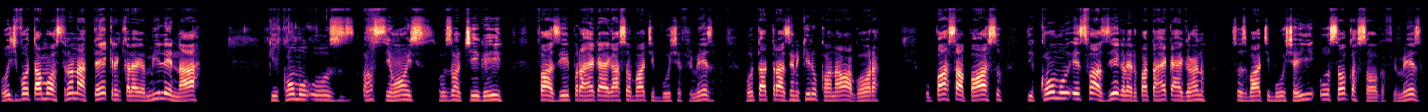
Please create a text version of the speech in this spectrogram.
Hoje vou estar mostrando a técnica, galera, milenar, que como os anciões, os antigos aí, fazer para recarregar sua bate-bucha, firmeza? Vou estar tá trazendo aqui no canal agora o passo a passo de como eles faziam, galera, para estar tá recarregando seus bate-bucha aí ou soca-soca, firmeza?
